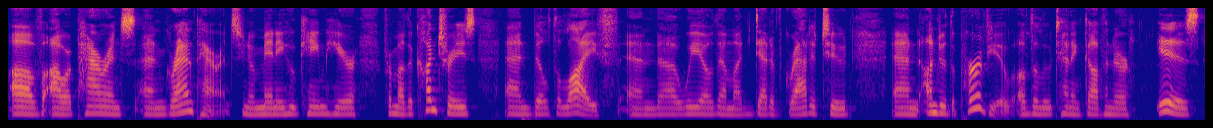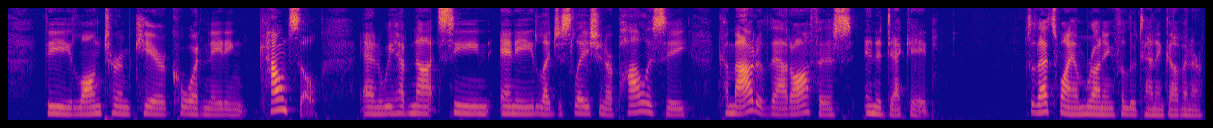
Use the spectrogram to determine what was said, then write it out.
of our parents and grandparents. You know, many who came here from other countries and built a life, and uh, we owe them a debt of gratitude. And under the purview of the lieutenant governor is the Long Term Care Coordinating Council and we have not seen any legislation or policy come out of that office in a decade. So that's why I'm running for lieutenant governor.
